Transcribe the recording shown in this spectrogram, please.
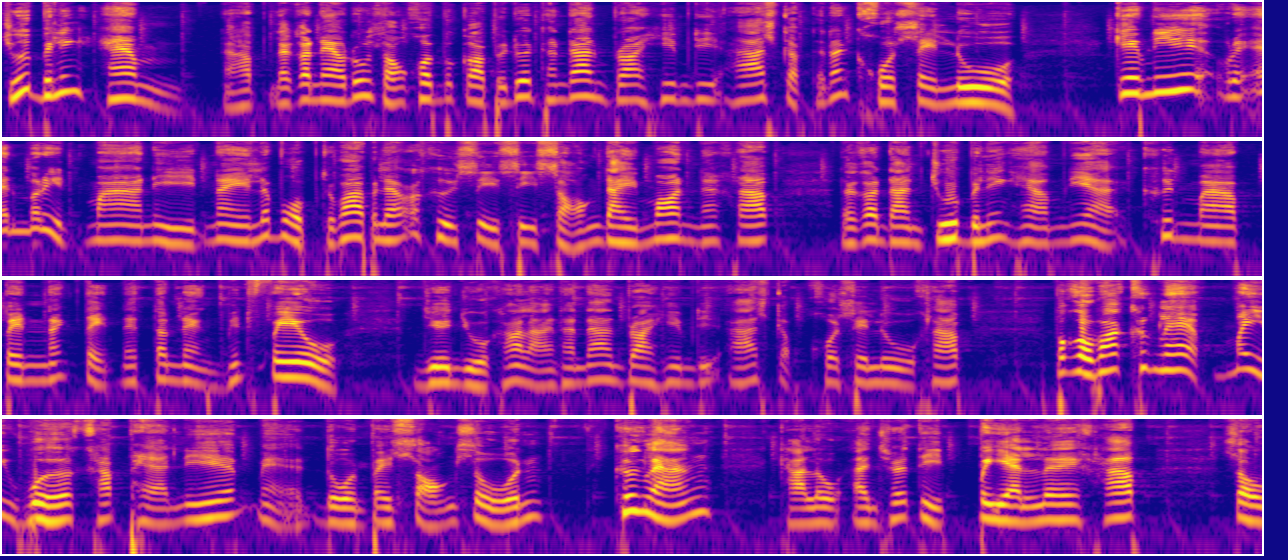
จูดเบลลิงแฮมนะครับแล้วก็แนวรุ่งสองคนประกอบไปด้วยทางด้านบราฮิมดีอาร์สกับทางด้านโคเซลู เกมนี้เรอัลมาดริดมานี่ในระบบจะว่าไปแล้วก็คือ 4-4-2 ไดมอนด์นะครับ แล้วก็ดันจูดเบลลิงแฮมเนี่ยขึ้นมาเป็นนักเตะในตำแหน่งมิดฟิลด์ยืนอยู่ข้างหลังทางด้านบราฮิมดีอาสกับโคเซลูครับ ปรากฏว่าครึ่งแรกไม่เวิร์คครับ แผนนี้แหมโดนไป 2-0 ครึ่งหลังคาร์โลอันเชลติเปลี่ยนเลยครับ ส่ง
